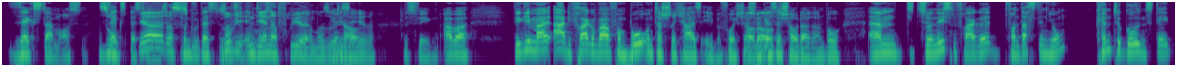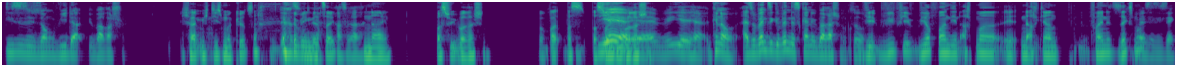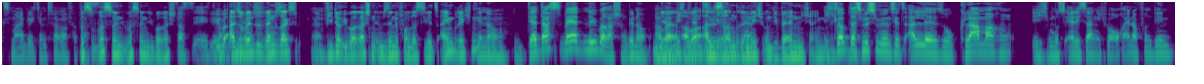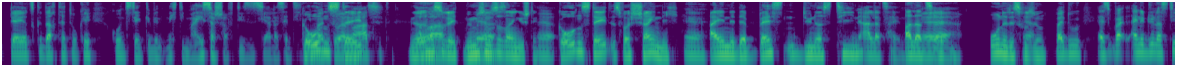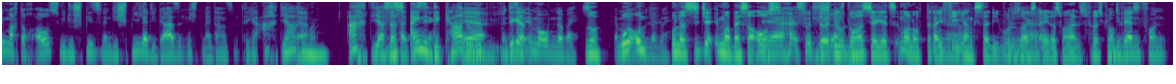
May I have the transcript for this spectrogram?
Sechster im Osten. So, Sechs beste ja, Mannschaft, das ist fünf gut. beste so wie Indiana früher immer so Genau. diese Ehre. Deswegen. Aber wir gehen mal. Ah, die Frage war vom Bo-HSE, bevor ich das Shoutout. vergesse. Shoutout an Bo. Ähm, die, zur nächsten Frage von Dustin Jung. Könnte Golden State diese Saison wieder überraschen? Ich halte mich diesmal kürzer, wegen der Zeit. Nein. Was für überraschen. Was, was, was sollen die Ja, überraschen? ja, ja, ja, genau. Also wenn sie gewinnen, ist keine Überraschung. So. Wie, wie, viel, wie oft waren die in acht, Mal, in acht Jahren Finals? Ich Sechsmal? weiß jetzt nicht, sechsmal, glaube ich, die haben zweimal verpasst. Was, was, sollen, was sollen die überraschen? Was, äh, genau, also wenn du, wenn du sagst, Ja. wieder überraschen im Sinne von, dass sie jetzt einbrechen, Genau. Der, das wäre eine Überraschung, genau. Aber ja, nicht, aber alles gewinnen. andere ja. nicht und die werden nicht einbrechen. Ich glaube, das müssen wir uns jetzt alle so klar machen. Ich muss ehrlich sagen, ich war auch einer von denen, der jetzt gedacht hätte, okay, Golden State gewinnt nicht die Meisterschaft dieses Jahr. Das hätte ich Golden niemals so State, erwartet. ja, da hast du recht. Wir müssen ja. uns das eingestehen. Ja. Golden State ist wahrscheinlich Ja. eine der besten Dynastien aller Zeiten. aller Zeiten. Ohne. Diskussion. Weil du, es, eine Dynastie macht auch aus, wie du spielst, wenn die Spieler, die da sind, nicht mehr da sind. Digga, acht Jahre, Ja. Mann. Acht Jahre, Das das, ist halt das eine Ding. Dekade ja, und, und Digga, sind immer oben dabei. so. Immer Und, oben und, dabei. und das sieht ja immer besser aus. Ja, es wird Du, du, hast ja jetzt immer noch drei, vier Ja. Youngster, die, wo du Ja. sagst, ey, das waren alles First und Round. die werden von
